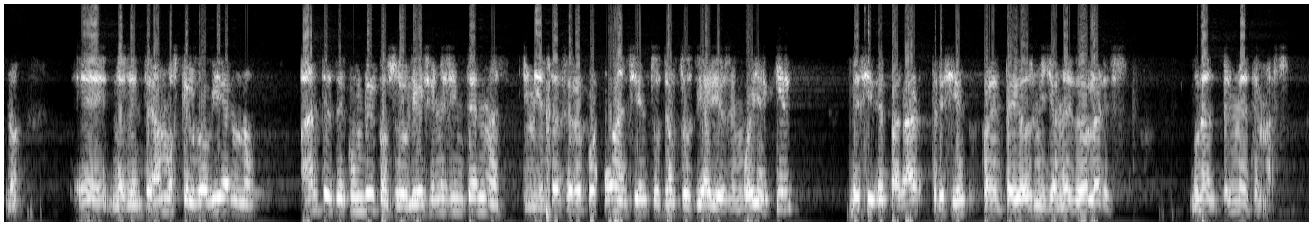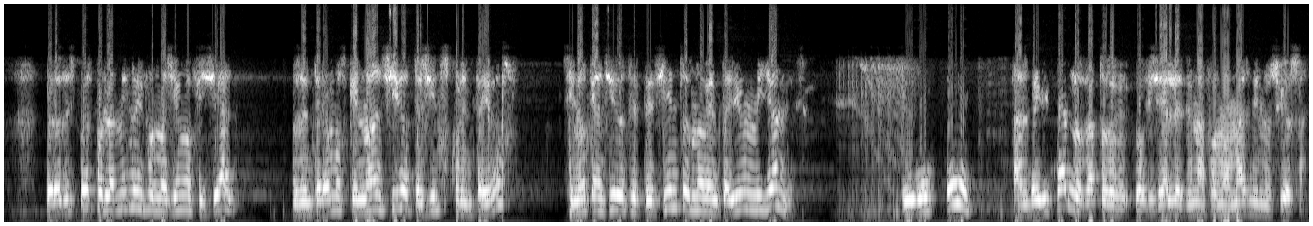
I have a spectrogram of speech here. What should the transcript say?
¿no? Eh, nos enteramos que el gobierno, antes de cumplir con sus obligaciones internas y mientras se reportaban cientos de autos diarios en Guayaquil, decide pagar 342 millones de dólares durante el mes de marzo. Pero después, por la misma información oficial, nos enteramos que no han sido 342, sino que han sido 791 millones. Y después, al revisar los datos oficiales de una forma más minuciosa,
